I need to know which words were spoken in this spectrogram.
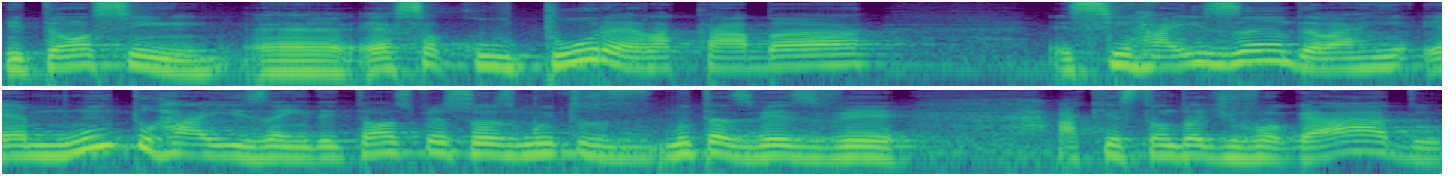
Então, assim, é, essa cultura ela acaba se enraizando, ela é muito raiz ainda. Então, as pessoas muitos, muitas vezes vê a questão do advogado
